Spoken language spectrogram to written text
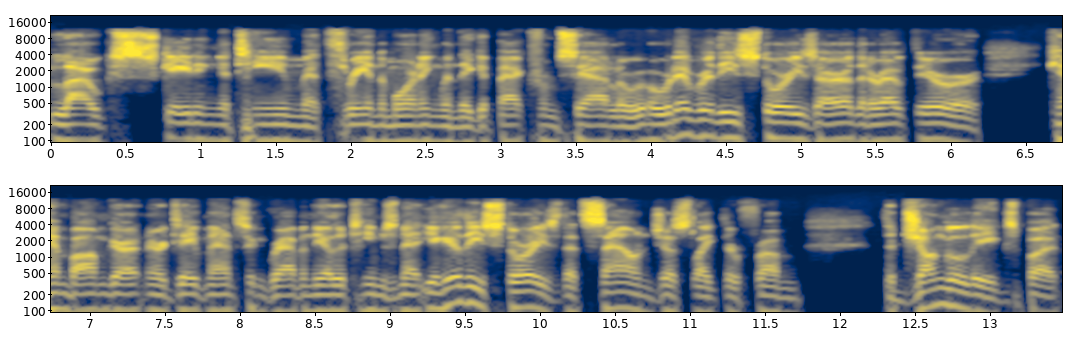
Laux skating a team at three in the morning when they get back from Seattle, or, or whatever these stories are that are out there, or Ken Baumgartner, or Dave Manson grabbing the other team's net. You hear these stories that sound just like they're from the jungle leagues, but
